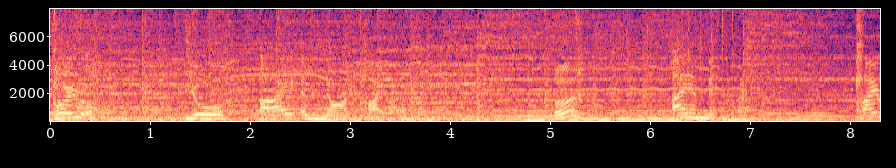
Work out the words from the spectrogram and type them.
Pyra? You're... I am not Pyra. Huh? I am Mythra. Pyra,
